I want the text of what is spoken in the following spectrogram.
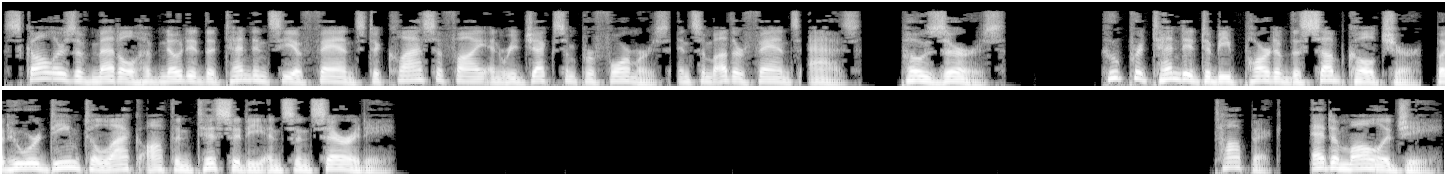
Scholars of metal have noted the tendency of fans to classify and reject some performers and some other fans as posers who pretended to be part of the subculture, but who were deemed to lack authenticity and sincerity. Etymology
